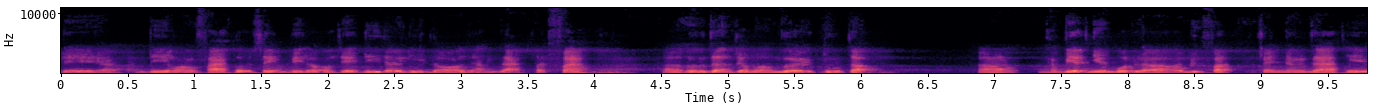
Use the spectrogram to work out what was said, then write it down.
để ờ, đi hoàng pháp độ sinh vị đó có thể đi đây đi đó giảng dạy Phật pháp ờ, hướng dẫn cho mọi người tu tập. Đặc biệt như một uh, đức Phật tránh đẳng giác thì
